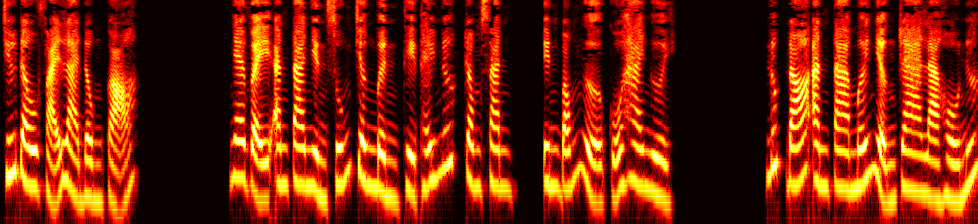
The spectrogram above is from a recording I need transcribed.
chứ đâu phải là đồng cỏ. Nghe vậy anh ta nhìn xuống chân mình thì thấy nước trong xanh, in bóng ngựa của hai người. Lúc đó anh ta mới nhận ra là hồ nước.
